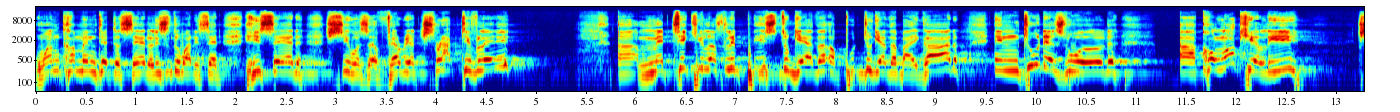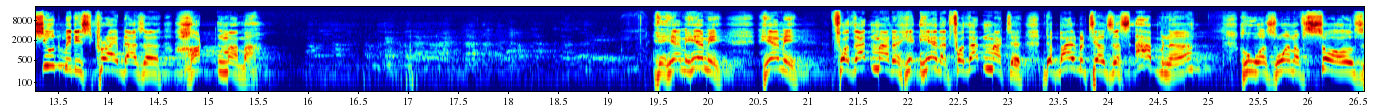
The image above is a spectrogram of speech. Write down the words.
One commentator said, listen to what he said. He said she was a very attractive lady. Uh, meticulously pieced together or put together by God. In today's world, uh, colloquially, she would be described as a hot mama. Hear me, hear me, hear me. For that matter, hear that. For that matter, the Bible tells us Abner, who was one of Saul's,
